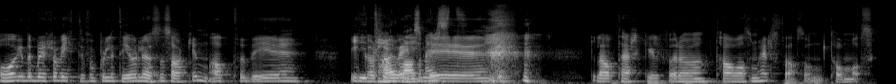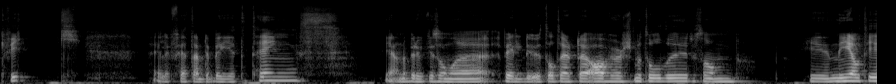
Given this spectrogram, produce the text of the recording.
og det blir så viktig for politiet å løse saken at de ikke de har så veldig lav terskel for å ta hva som helst, da, som Thomas Quick eller fetteren til Birgitte Tengs. Gjerne bruke sånne veldig utdaterte avhørsmetoder som i ni av ti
